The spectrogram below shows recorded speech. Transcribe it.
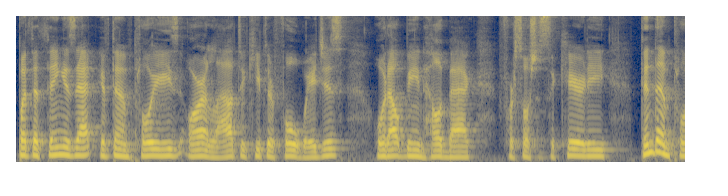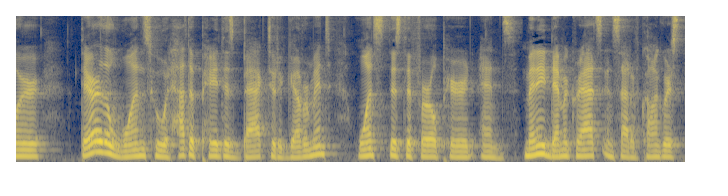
But the thing is that if the employees are allowed to keep their full wages without being held back for Social Security, then the employer they're the ones who would have to pay this back to the government once this deferral period ends. Many Democrats inside of Congress,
